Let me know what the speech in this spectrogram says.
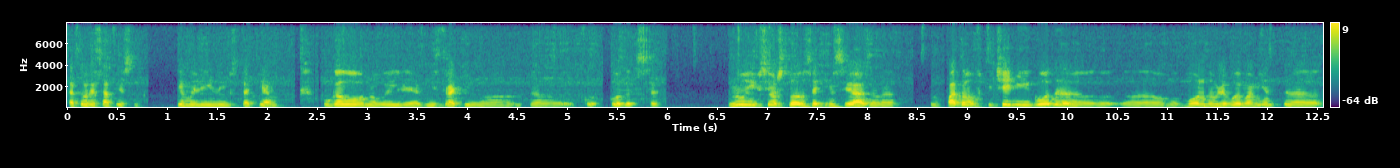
которые соответствуют тем или иным статьям уголовного или административного э, кодекса. Ну и все, что с этим связано. Потом в течение года э, можно в любой момент э,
